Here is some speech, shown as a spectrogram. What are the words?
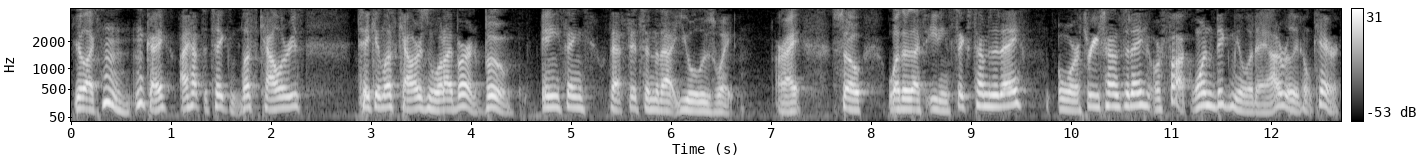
You're like, hmm, okay, I have to take less calories, taking less calories than what I burn. Boom. Anything that fits into that, you will lose weight. All right. So whether that's eating six times a day or three times a day or fuck, one big meal a day, I really don't care.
